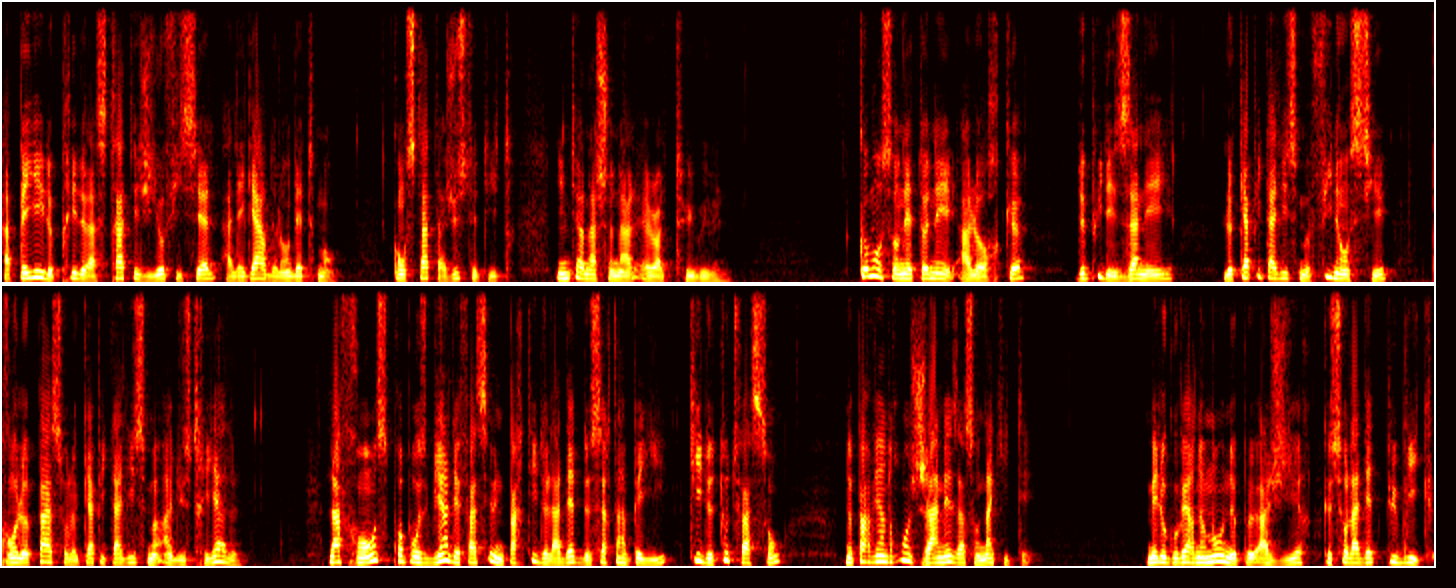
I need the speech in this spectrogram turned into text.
a payé le prix de la stratégie officielle à l'égard de l'endettement, constate à juste titre l'International Herald Tribune. Comment s'en étonner alors que, depuis des années, le capitalisme financier prend le pas sur le capitalisme industriel La France propose bien d'effacer une partie de la dette de certains pays qui, de toute façon, ne parviendront jamais à s'en acquitter. Mais le gouvernement ne peut agir que sur la dette publique,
